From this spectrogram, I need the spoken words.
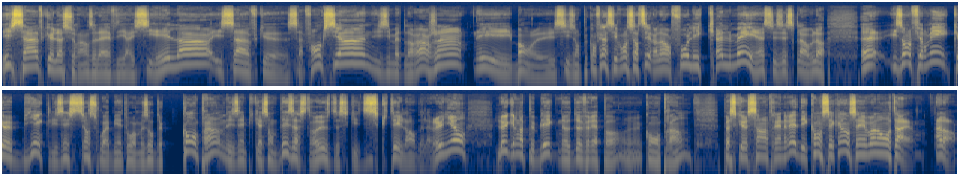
Ils savent que l'assurance de la FDIC est là, ils savent que ça fonctionne, ils y mettent leur argent, et bon, euh, s'ils ont plus confiance, ils vont sortir. Alors, faut les calmer, hein, ces esclaves-là. Euh, ils ont affirmé que bien que les institutions soient bientôt en mesure de comprendre les implications désastreuses de ce qui est discuté lors de la réunion, le grand public ne devrait pas hein, comprendre parce que ça entraînerait des conséquences involontaires. Alors,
